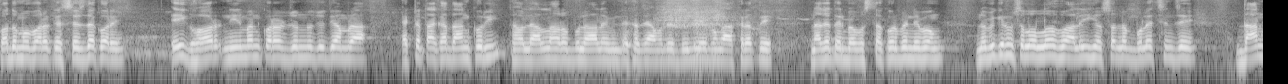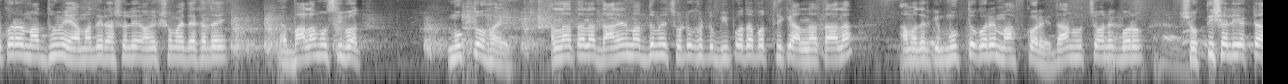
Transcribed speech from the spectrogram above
কদম মোবারকে সেজদা করে। এই ঘর নির্মাণ করার জন্য যদি আমরা একটা টাকা দান করি তাহলে আল্লাহ রবুল্লা আলমী দেখা যায় আমাদের দুনিয়া এবং আখেরাতে নাজাতের ব্যবস্থা করবেন এবং নবী করিম সাল আলী আসাল্লাম বলেছেন যে দান করার মাধ্যমে আমাদের আসলে অনেক সময় দেখা যায় বালা মুসিবত মুক্ত হয়। আল্লাহ তাআলা দানের মাধ্যমে ছোটোখাটো বিপদ আপদ থেকে আল্লাহ তাআলা আমাদেরকে মুক্ত করে মাফ করে। দান হচ্ছে অনেক বড় শক্তিশালী একটা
